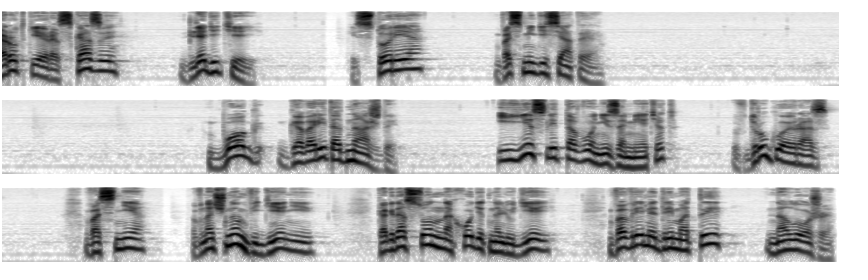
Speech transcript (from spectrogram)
Короткие рассказы для детей. История 80. Бог говорит однажды, и если того не заметят, в другой раз, во сне, в ночном видении, когда сон находит на людей, во время дремоты на ложе.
